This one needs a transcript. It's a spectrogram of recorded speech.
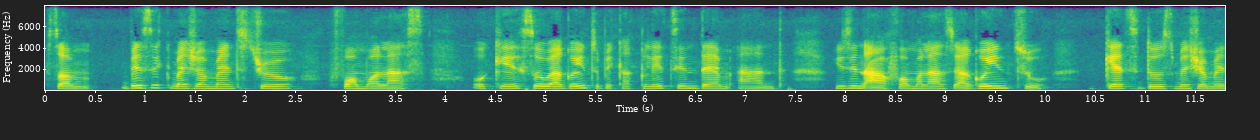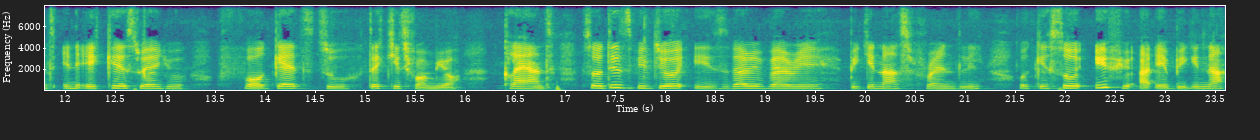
some basic measurements through formulas. Okay so we are going to be calculating them and using our formulas. We are going to get those measurements in a case where you forget to take it from your client. So this video is very very beginners friendly. Okay so if you are a beginner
